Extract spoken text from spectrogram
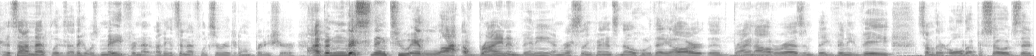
It's on Netflix. I think it was made for net. I think it's a Netflix original. I'm pretty sure. I've been listening to a lot of Bryan and Vinny, and wrestling fans know who they are. They're Bryan Alvarez and Big Vinny V. Some of their old episodes. They're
